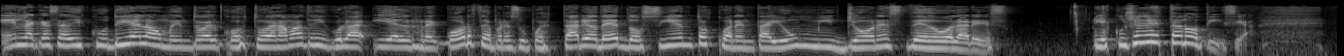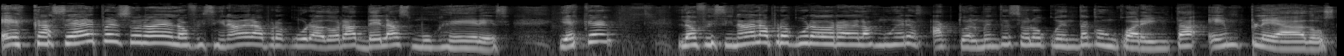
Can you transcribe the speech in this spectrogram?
en la que se discutía el aumento del costo de la matrícula y el recorte presupuestario de 241 millones de dólares. Y escuchen esta noticia. Escasea el personal en la oficina de la Procuradora de las Mujeres. Y es que la oficina de la Procuradora de las Mujeres actualmente solo cuenta con 40 empleados.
